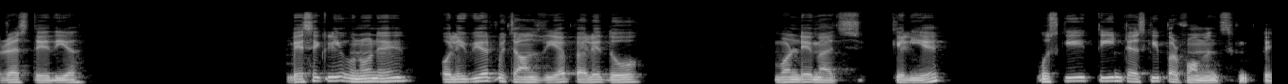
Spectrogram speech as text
ریسٹ دے دیا۔ بیسکلی انہوں نے اولیویئر کو چانس دیا پہلے دو ون ڈے میچ کے لیے، اس کی تین ٹیسٹ کی پرفارمنس پہ۔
